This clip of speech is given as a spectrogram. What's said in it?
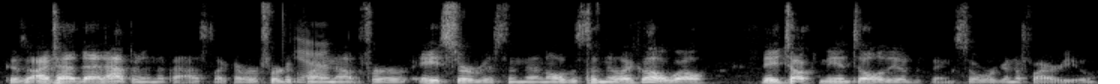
Because I've had that happen in the past. Like I referred a Yeah. client out for a service, and then all of a sudden they're like, "Oh well, they talked me into all the other things, so we're going to fire you."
